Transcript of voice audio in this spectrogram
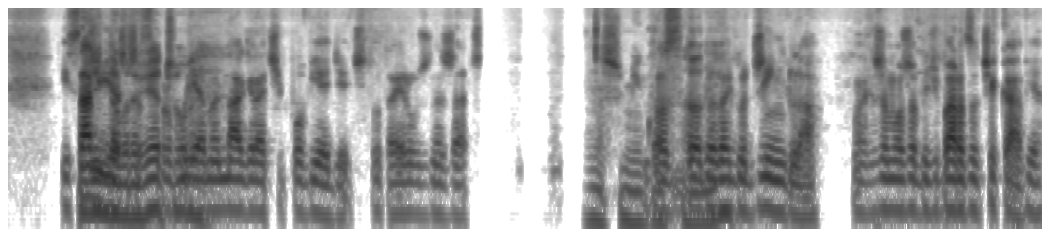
I sami jeszcze wieczór. spróbujemy nagrać i powiedzieć tutaj różne rzeczy Naszymi do, głosami. do, do tego jingla. Także może być bardzo ciekawie.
